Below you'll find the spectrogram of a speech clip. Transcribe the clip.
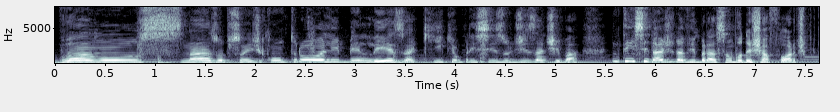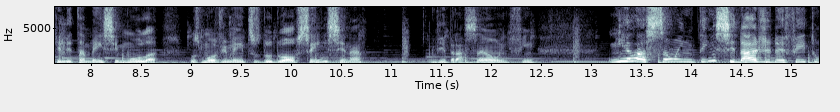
Vamos nas opções de controle, beleza, aqui que eu preciso desativar. Intensidade da vibração vou deixar forte, porque ele também simula os movimentos do DualSense, né? Vibração, enfim. Em relação à intensidade do efeito,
